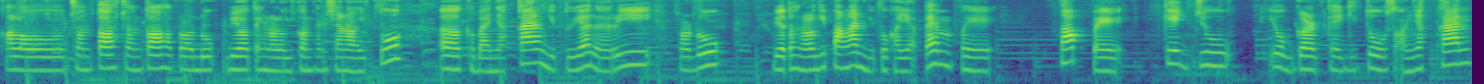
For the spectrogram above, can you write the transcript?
kalau contoh-contoh produk bioteknologi konvensional itu eh, kebanyakan gitu ya dari produk bioteknologi pangan gitu kayak tempe, tape, keju, yogurt kayak gitu. Soalnya kan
